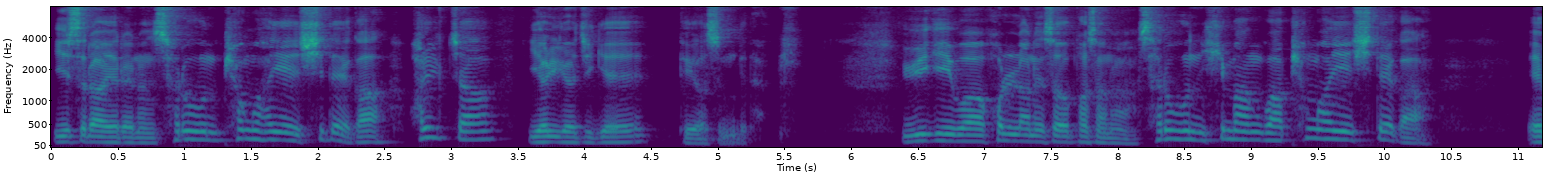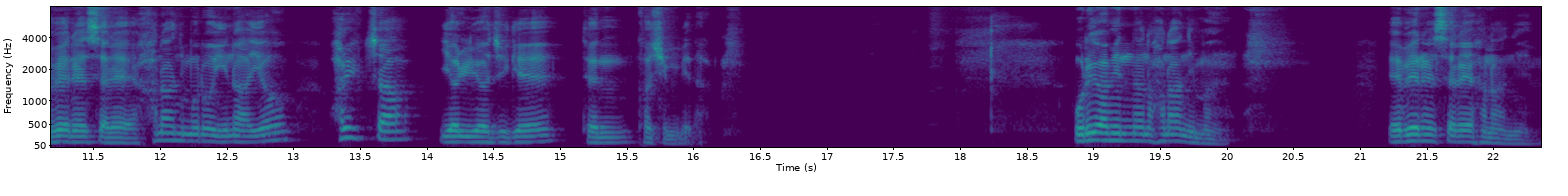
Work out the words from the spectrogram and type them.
이스라엘에는 새로운 평화의 시대가 활짝 열려지게 되었습니다. 위기와 혼란에서 벗어나 새로운 희망과 평화의 시대가 에베네셀의 하나님으로 인하여 활짝 열려지게 된 것입니다. 우리가 믿는 하나님은 에베네셀의 하나님,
